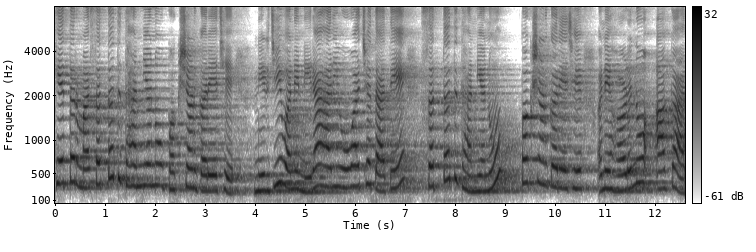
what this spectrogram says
ખેતરમાં સતત ધાન્યનું ભક્ષણ કરે છે. નિર્જીવ અને નિરાહારી હોવા છતાં તે સતત ધાન્યનું ભક્ષણ કરે છે અને હળનો આકાર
